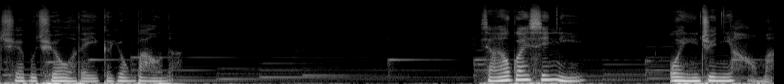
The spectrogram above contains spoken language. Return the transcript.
缺不缺我的一个拥抱呢？想要关心你，问一句你好吗，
